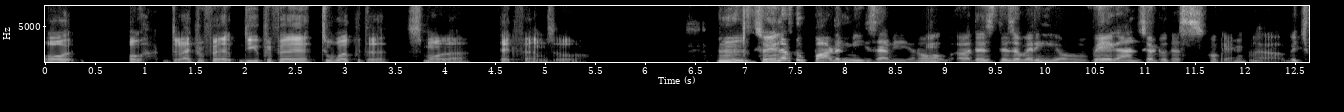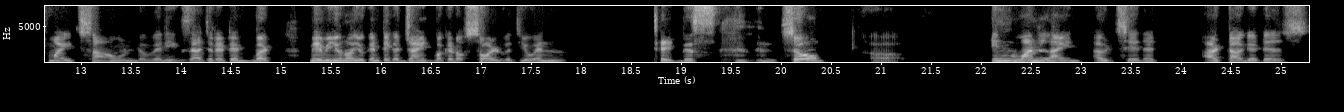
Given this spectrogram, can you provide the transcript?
or or do I prefer? Do you prefer to work with the smaller tech firms? Or Hmm. So you'll have to pardon me, Zavi. You know, uh, there's there's a very uh, vague answer to this. Okay, uh, which might sound very exaggerated, but maybe you know you can take a giant bucket of salt with you and take this. So, uh, in one line, I would say that our target is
